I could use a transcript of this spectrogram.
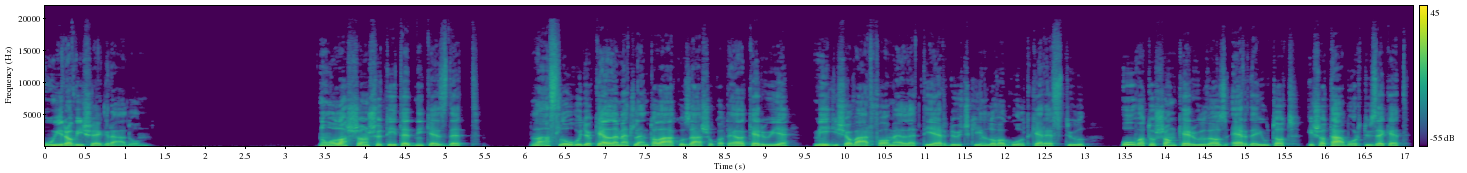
Újra Visegrádon Noha lassan sötétedni kezdett, László, hogy a kellemetlen találkozásokat elkerülje, mégis a várfal melletti erdőcskén lovagolt keresztül, óvatosan kerülve az erdei utat és a tábortüzeket,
